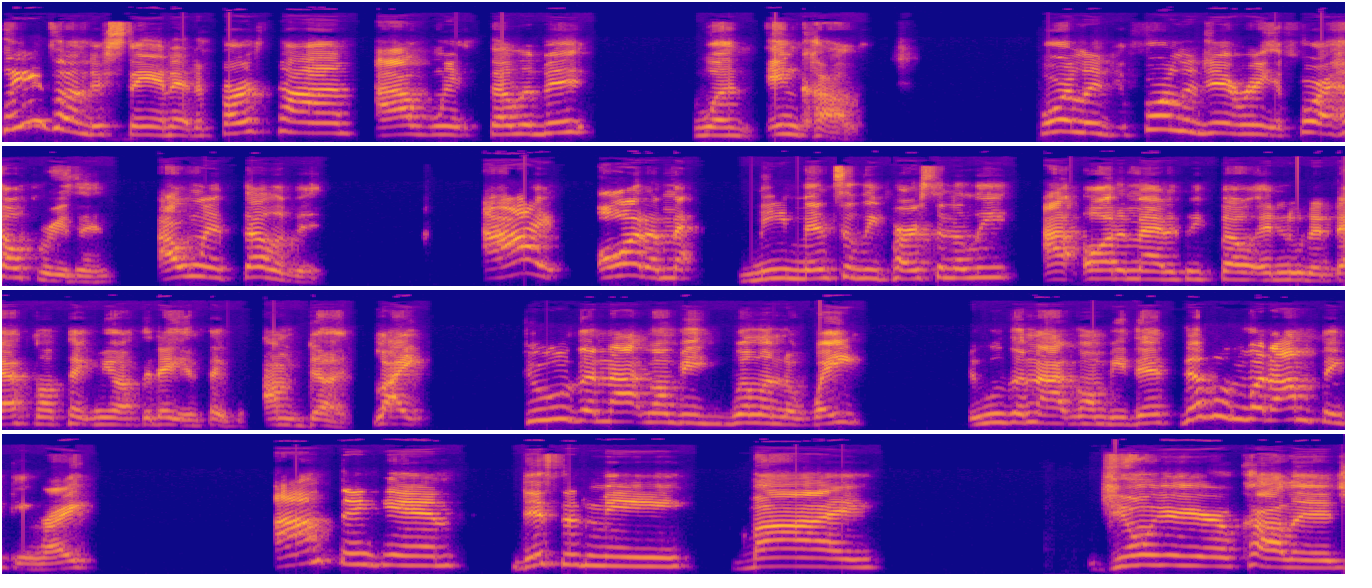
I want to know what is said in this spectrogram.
please understand that the first time I went celibate was in college for legit, for legit reason, for a health reason. I went celibate. I automatic me mentally, personally, I automatically felt and knew that that's gonna take me off the date and say I'm done. Like dudes are not gonna be willing to wait Dudes are not gonna be this. This is what I'm thinking, right? I'm thinking this is me, my junior year of college.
